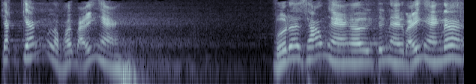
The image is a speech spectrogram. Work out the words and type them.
chắc chắn là phải bảy ngàn. Bữa đó sáu ngàn rồi chuyến này bảy ngàn đó.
